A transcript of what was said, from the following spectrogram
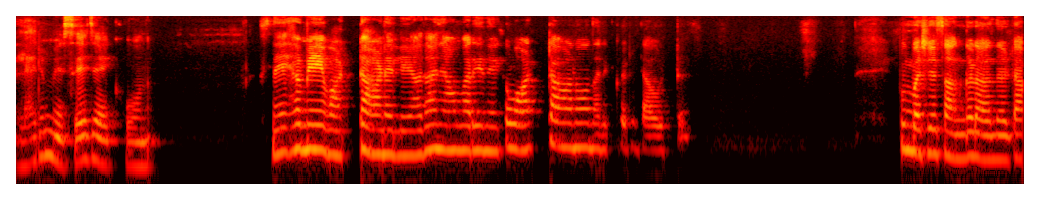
എല്ലാവരും മെസ്സേജ് അയക്കുമോന്ന് സ്നേഹമേ വട്ടാണല്ലേ? അതാ ഞാൻ പറയുന്നേക്ക് വട്ടാണോ എന്ന് എനിക്കൊരു ഡൗട്ട് ഇപ്പം പക്ഷെ സങ്കടമാണ് കേട്ടാ.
